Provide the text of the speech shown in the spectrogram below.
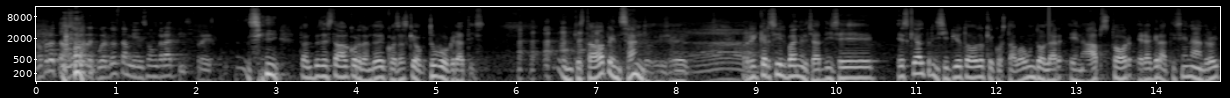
No, pero también los recuerdos también son gratis, fresco. Sí, tal vez estaba acordando de cosas que obtuvo gratis. ¿En qué estaba pensando? Dice él. Ah, Ricker Silva en el chat dice, es que al principio todo lo que costaba un dólar en App Store era gratis en Android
